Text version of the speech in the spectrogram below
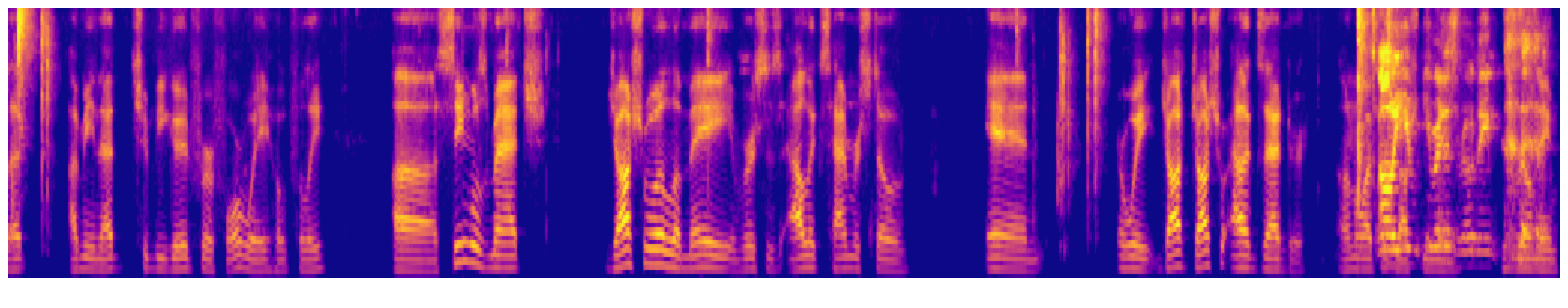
that I mean that should be good for a four way, hopefully. Uh singles match, Joshua LeMay versus Alex Hammerstone. And or wait, Josh Joshua Alexander. I don't know why Oh, you you read his real name? his real name.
